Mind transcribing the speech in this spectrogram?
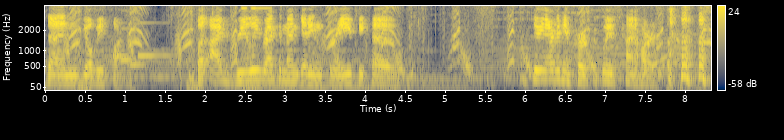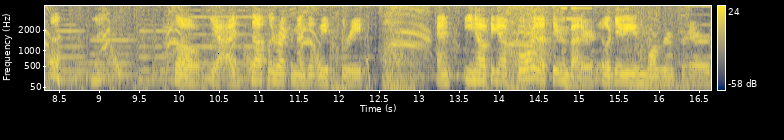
then you'll be fine. But I really recommend getting three because doing everything perfectly is kind of hard. so, yeah, I definitely recommend at least three. And, you know, if you get four, that's even better. It'll give you even more room for error.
